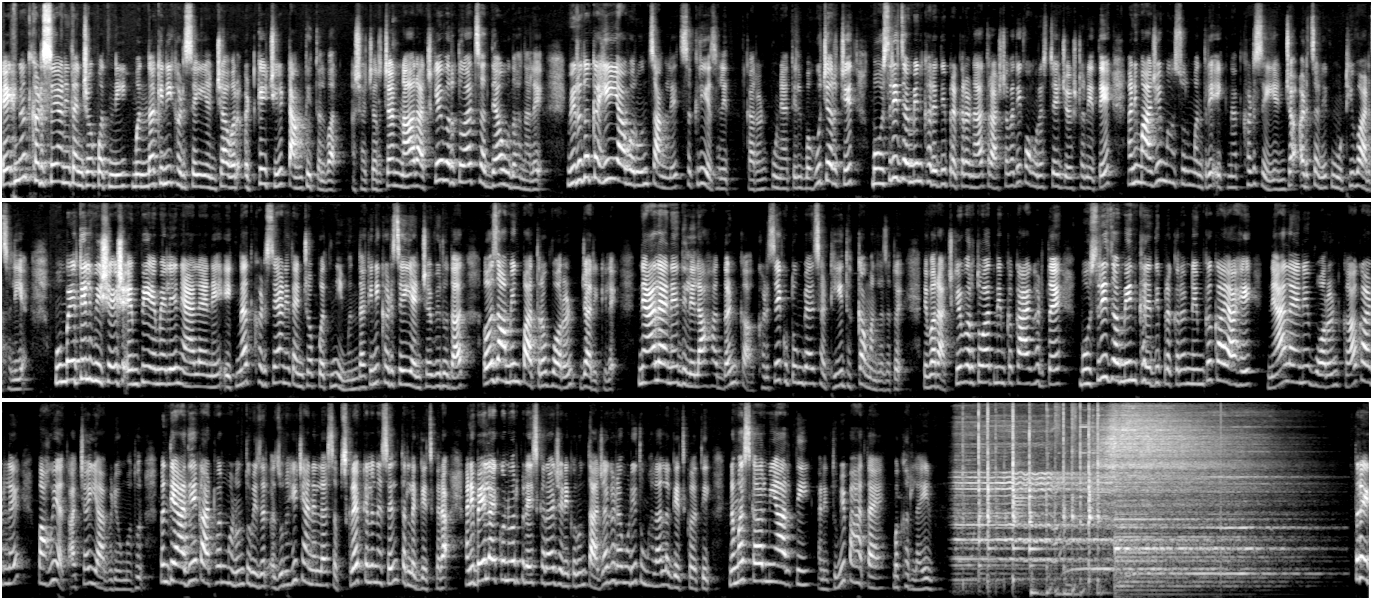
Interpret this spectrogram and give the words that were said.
एकनाथ खडसे आणि त्यांच्या पत्नी मंदाकिनी खडसे यांच्यावर अटकेची टांगती तलवार. अशा चर्चांना राजकीय वर्तुळात सध्या उदाहरण आलंय. विरोधकही यावरून चांगलेच सक्रिय झालेत. कारण पुण्यातील बहुचर्चित भोसरी जमीन खरेदी प्रकरणात राष्ट्रवादी काँग्रेसचे ज्येष्ठ नेते आणि माजी महसूल मंत्री एकनाथ खडसे यांच्या अडचणीत मोठी वाढ झाली आहे. मुंबईतील विशेष M P M L A न्यायालयाने एकनाथ खडसे आणि त्यांच्या पत्नी मंदाकिनी खडसे यांच्या विरोधात अजामीन पात्र वॉरंट जारी केलंय. न्यायालयाने दिलेला हा दंडका खडसे कुटुंबियांसाठी धक्का मानला जातोय. तेव्हा राजकीय वर्तुळात नेमकं काय घडतंय? भोसरी जमीन खरेदी प्रकरण नेमकं काय आहे? न्यायालयाने वॉरंट का वाढलंय पाहूयात आजच्या या व्हिडिओमधून. पण त्याआधी एक आठवण म्हणून तुम्ही जर अजूनही चॅनलला सबस्क्राईब केलं नसेल तर लगेच करा. आणि बेल आयकॉनवर प्रेस करा जेणेकरून ताज्या घडामोडी तुम्हाला लगेच कळतील. नमस्कार मी आरती आणि तुम्ही पाहताय बखर लाईव्ह.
